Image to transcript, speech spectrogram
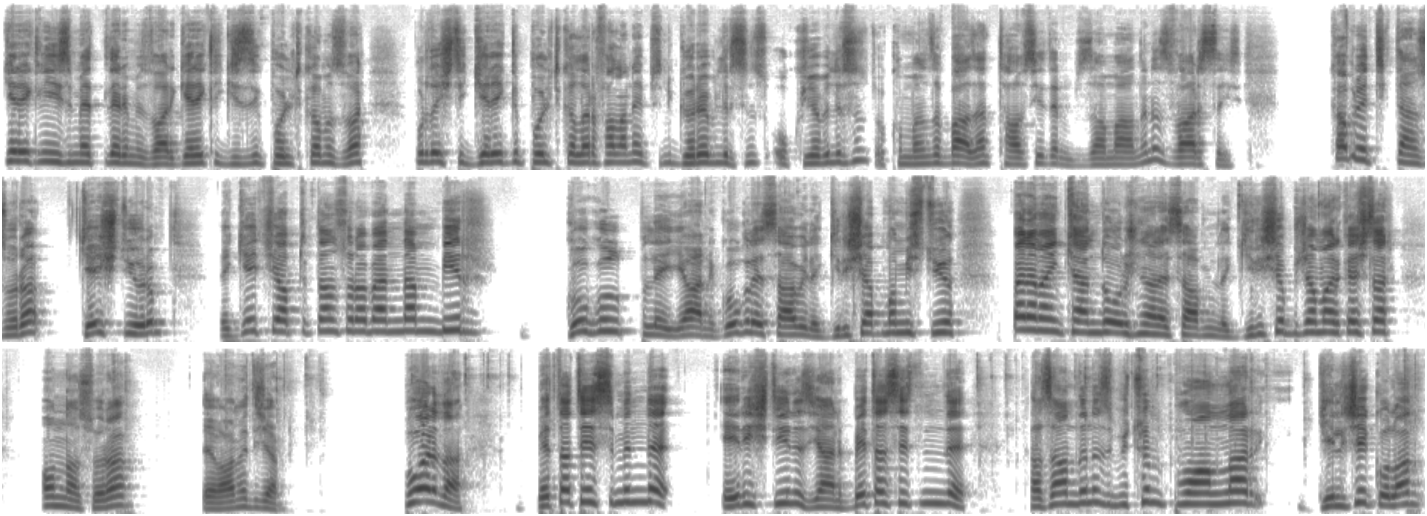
Gerekli hizmetlerimiz var. Gerekli gizlilik politikamız var. Burada işte gerekli politikaları falan hepsini görebilirsiniz. Okuyabilirsiniz. Okumanızı bazen tavsiye ederim. Zamanınız varsa. Kabul ettikten sonra geç diyorum. Ve geç yaptıktan sonra benden bir Google Play yani Google hesabıyla giriş yapmamı istiyor. Ben hemen kendi orijinal hesabımla giriş yapacağım arkadaşlar. Ondan sonra devam edeceğim. Bu arada beta tesliminde eriştiğiniz yani beta setinde kazandığınız bütün puanlar gelecek olan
